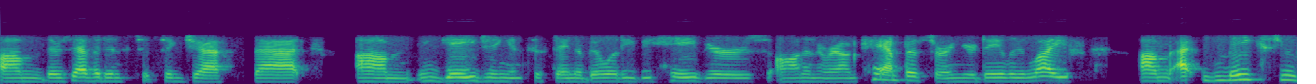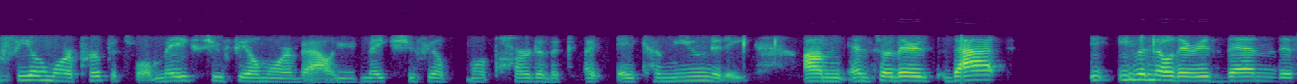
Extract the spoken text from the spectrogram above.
um, there's evidence to suggest that um, engaging in sustainability behaviors on and around campus or in your daily life um, makes you feel more purposeful, makes you feel more valued, makes you feel more part of the, a, a community. Um, and so there's that, even though there is then this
